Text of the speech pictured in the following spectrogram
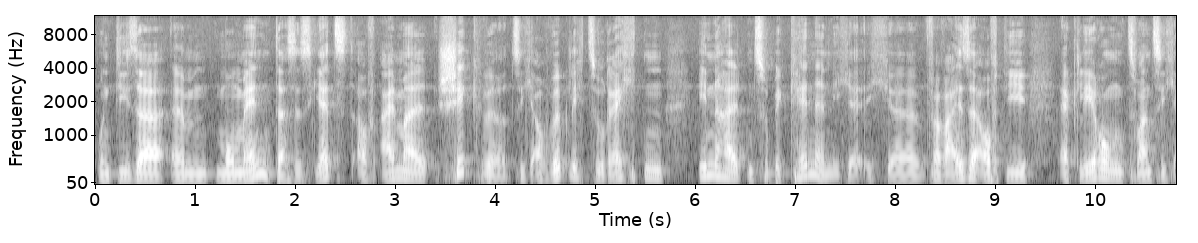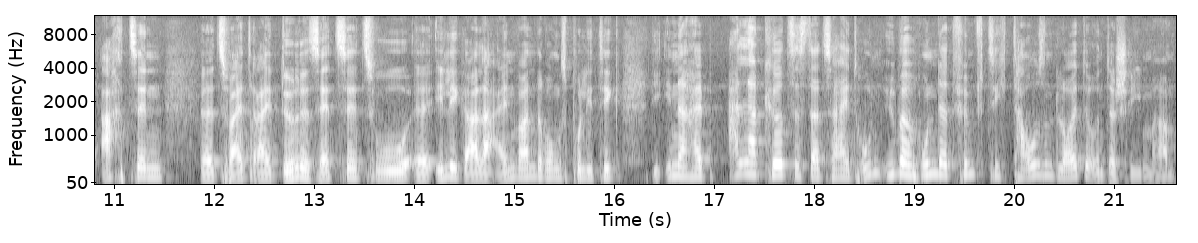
Und dieser ähm, Moment, dass es jetzt auf einmal schick wird, sich auch wirklich zu rechten Inhalten zu bekennen. Ich, äh, ich äh, verweise auf die Erklärung 2018, äh, zwei, drei dürre Sätze zu äh, illegaler Einwanderungspolitik, die innerhalb allerkürzester Zeit über 150.000 Leute unterschrieben haben.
